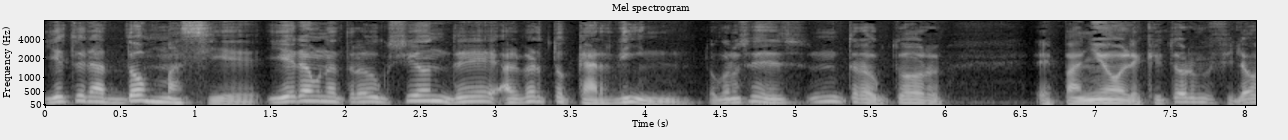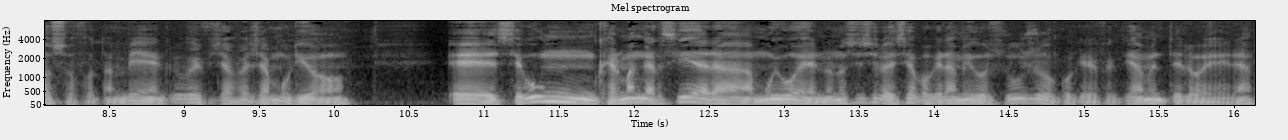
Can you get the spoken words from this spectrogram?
Y esto era dos macié, y era una traducción de Alberto Cardín. ¿Lo conoces? Es un traductor español, escritor, filósofo también, creo que ya, ya murió. Eh, según Germán García era muy bueno, no sé si lo decía porque era amigo suyo, porque efectivamente lo era.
